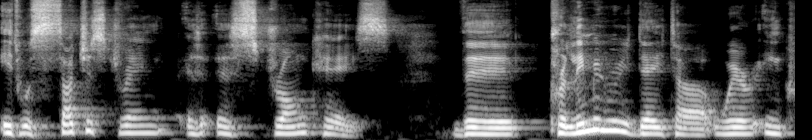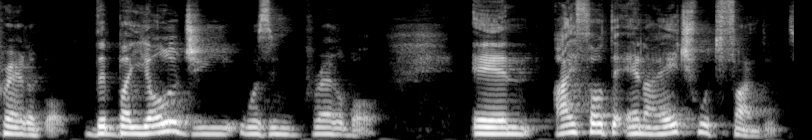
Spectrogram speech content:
It was such a strong, a, a strong case. The preliminary data were incredible. The biology was incredible. And I thought the NIH would fund it.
